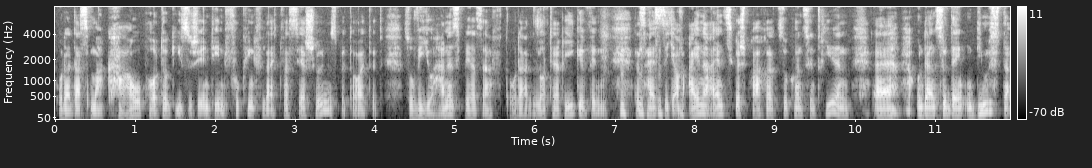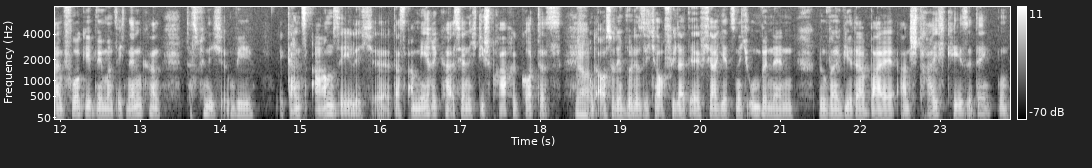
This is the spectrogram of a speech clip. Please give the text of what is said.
oder das Macau-Portugiesische, in denen Fucking vielleicht was sehr Schönes bedeutet, so wie Johannisbeersaft oder Lotteriegewinn. Das heißt, sich auf eine einzige Sprache zu konzentrieren äh, und dann zu denken, die müssten einem vorgeben, wie man sich nennen kann, das finde ich irgendwie ganz armselig. Äh, das Amerika ist ja nicht die Sprache Gottes. Ja. Und außerdem würde sich ja auch Philadelphia jetzt nicht umbenennen, nur weil wir dabei an Streichkäse denken.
